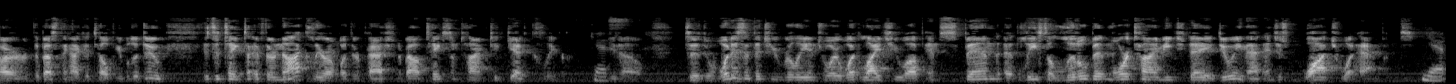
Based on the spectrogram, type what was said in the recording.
or the best thing I could tell people to do, is to take time. If they're not clear on what they're passionate about, take some time to get clear. Yes. You know, to what is it that you really enjoy, what lights you up, and spend at least a little bit more time each day doing that, and just watch what happens. Yeah.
